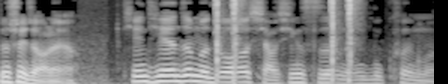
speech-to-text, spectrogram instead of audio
真睡着了呀？天天这么多小心思，能不困吗？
